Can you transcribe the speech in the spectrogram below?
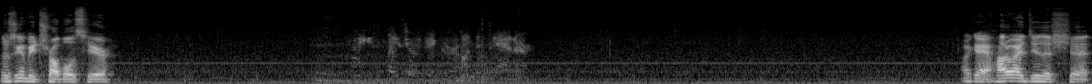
There's gonna be troubles here. Please place your finger on the scanner. Okay, how do I do this shit?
